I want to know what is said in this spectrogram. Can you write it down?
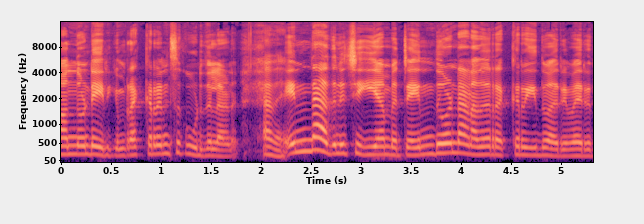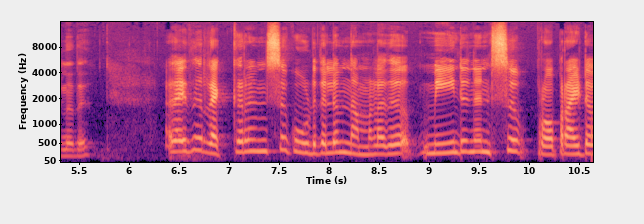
വന്നുകൊണ്ടേയിരിക്കും റെക്കറൻസ് കൂടുതലാണ്. എന്താ അതിന് ചെയ്യാൻ പറ്റുക? എന്തുകൊണ്ടാണ് അത് റെക്കർ ചെയ്ത് വരുന്നത്? അതായത് റെക്കറൻസ് കൂടുതലും നമ്മളത് മെയിന്റനൻസ് പ്രോപ്പറായിട്ട്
